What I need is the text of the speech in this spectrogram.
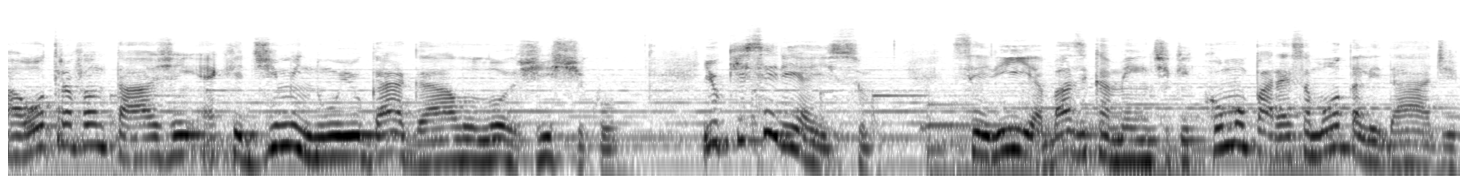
A outra vantagem é que diminui o gargalo logístico. E o que seria isso? Seria basicamente que, como para essa modalidade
